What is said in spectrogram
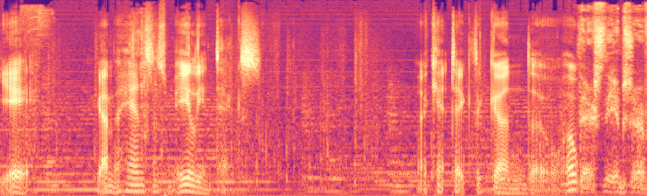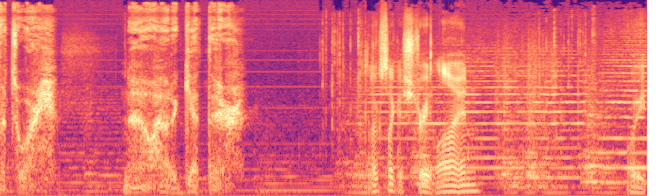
Yeah. Got my hands on some alien techs. I can't take the gun though. Oh, There's the observatory. Now, how to get there? It looks like a straight line. Wait.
